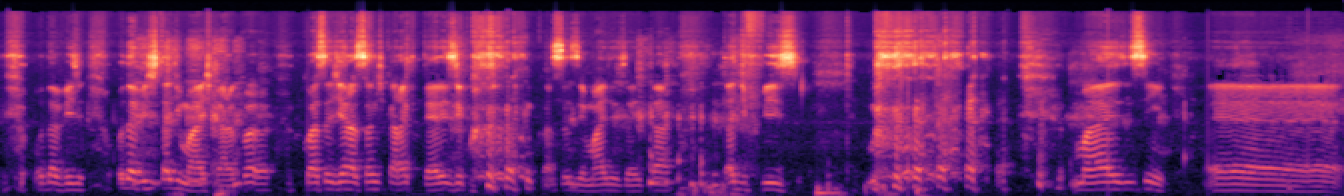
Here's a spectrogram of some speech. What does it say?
o David, o David está demais, cara. Com, com, essa geração de caracteres e com, com, essas imagens aí, tá, tá difícil. Mas, assim, é,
